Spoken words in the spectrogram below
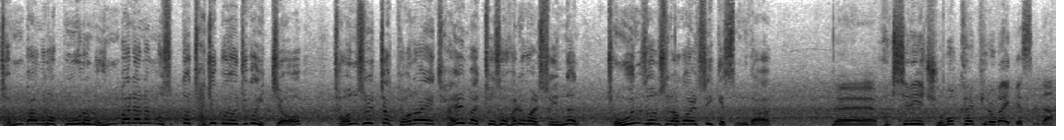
전방으로 볼을 운반하는 모습도 자주 보여주고 있죠. 전술적 변화에 잘 맞춰서 활용할 수 있는 좋은 선수라고 할 수 있겠습니다. 네, 확실히 주목할 필요가 있겠습니다.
